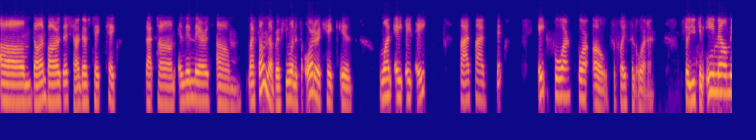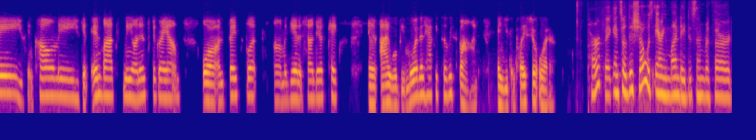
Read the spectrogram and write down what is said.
Um, Dawn Barnes at shondarescakes.com. And then there's um, my phone number. If you wanted to order a cake is 1 556 8440 to place an order. So you can email me, you can call me, you can inbox me on Instagram or on Facebook. Um, again, it's Shondares Cakes, and I will be more than happy to respond, and you can place your order. Perfect. And so this show is airing Monday, December 3rd,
